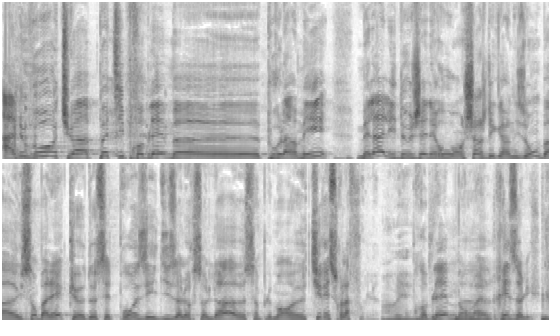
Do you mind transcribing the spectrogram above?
À nouveau, tu as un petit problème euh, pour l'armée, mais là les deux généraux en charge des garnisons, bah, ils sont balèques de cette prose et ils disent à leurs soldats euh, simplement euh, tirez sur la foule. Ah ouais. Problème Normal. euh, résolu.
